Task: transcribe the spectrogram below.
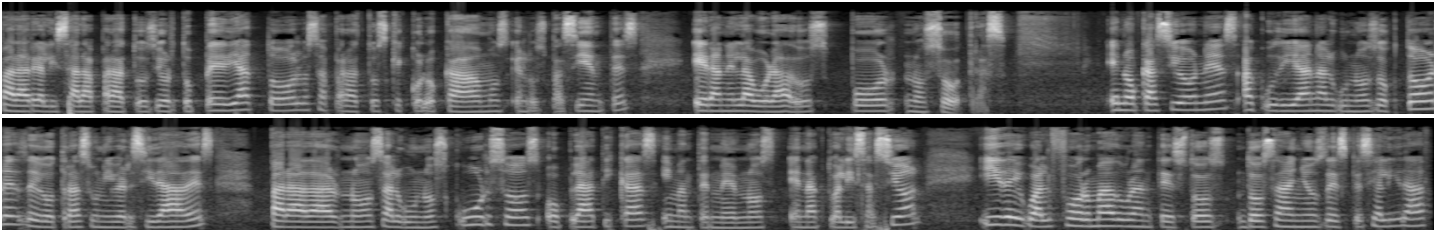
para realizar aparatos de ortopedia. Todos los aparatos que colocábamos en los pacientes eran elaborados por nosotras. En ocasiones acudían algunos doctores de otras universidades para darnos algunos cursos o pláticas y mantenernos en actualización. Y de igual forma, durante estos dos años de especialidad,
